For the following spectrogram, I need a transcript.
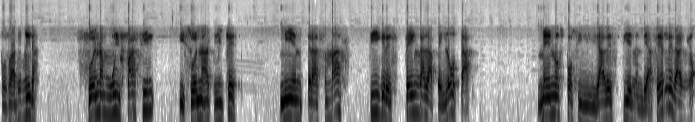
pues a mí mira, suena muy fácil y suena cliché. Mientras más Tigres tenga la pelota, menos posibilidades tienen de hacerle daño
